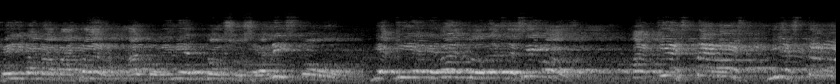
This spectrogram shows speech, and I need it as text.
que iban a matar al movimiento y aquí en el alto les decimos, aquí estamos y estamos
